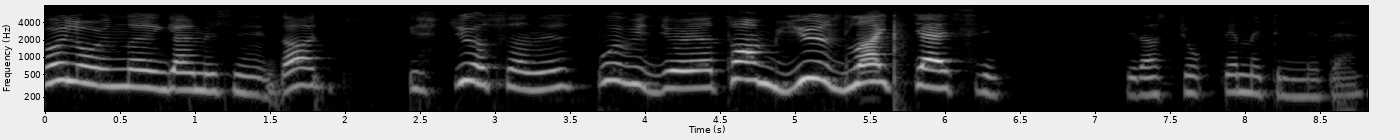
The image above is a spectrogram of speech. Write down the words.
Böyle oyunların gelmesini daha istiyorsanız bu videoya tam 100 like gelsin. Biraz çok demedim mi ben?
